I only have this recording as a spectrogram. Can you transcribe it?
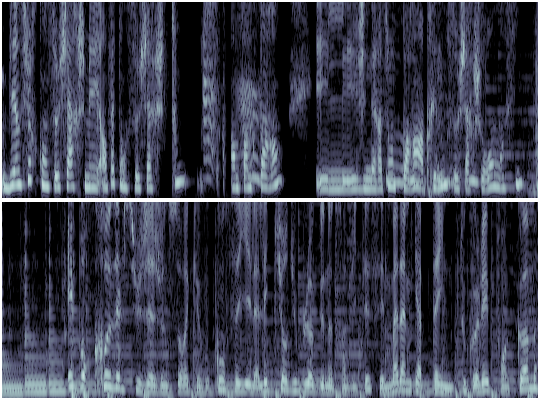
bien sûr qu'on se cherche, mais en fait, on se cherche tous en tant que parents et les générations de parents après nous se chercheront aussi. Et pour creuser le sujet, je ne saurais que vous conseiller la lecture du blog de notre invité, c'est madamecaptain.com,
